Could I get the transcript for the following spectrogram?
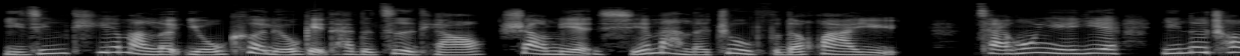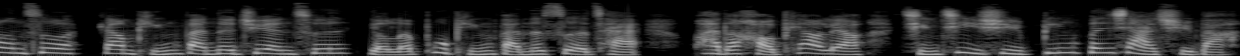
已经贴满了游客留给他的字条，上面写满了祝福的话语。彩虹爷爷，您的创作让平凡的眷村有了不平凡的色彩，画得好漂亮，请继续缤纷下去吧。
